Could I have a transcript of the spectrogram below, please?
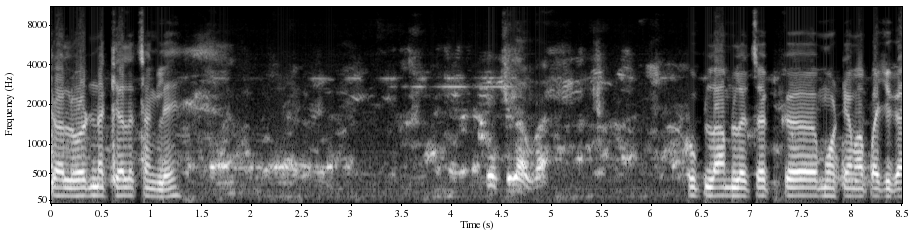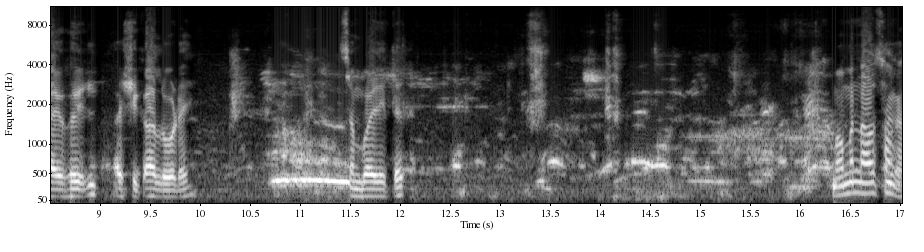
कालवड नक्याला चांगले आहे. खूप लांब लचक मोठ्या मापाची गाय होईल अशी कालवड आहे. सांभाळली तर मामा नाव सांगा.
